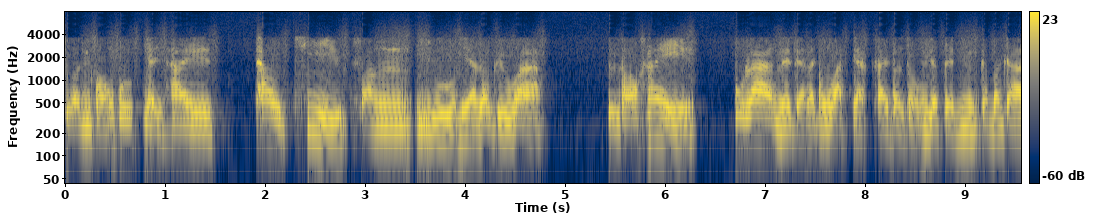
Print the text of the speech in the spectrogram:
ส่วนของภูมิใจไทยเท่าที่ฟังอยู่เนี่ยก็คือว่า คือเขาให้ผู้ร่างในแต่ละจังหวัดเนี่ยใครประสงค์จะเป็นกรรมการ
